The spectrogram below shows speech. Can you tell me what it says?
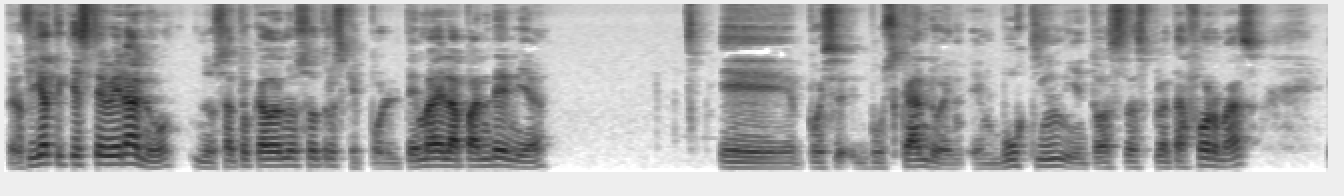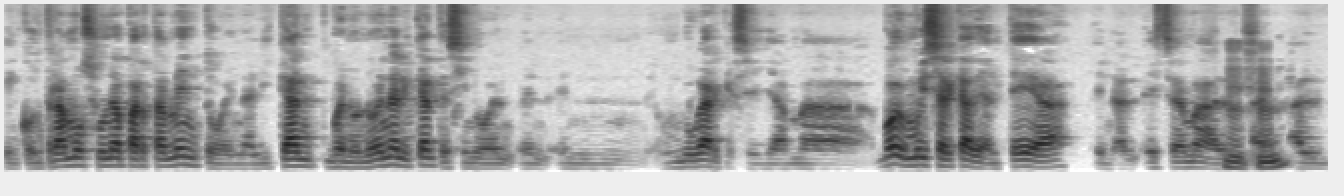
Pero fíjate que este verano nos ha tocado a nosotros que por el tema de la pandemia, eh, pues buscando en, Booking y en todas estas plataformas, encontramos un apartamento en Alicante, bueno, no en Alicante, sino en, un lugar que se llama, bueno, muy cerca de Altea, se llama Al,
